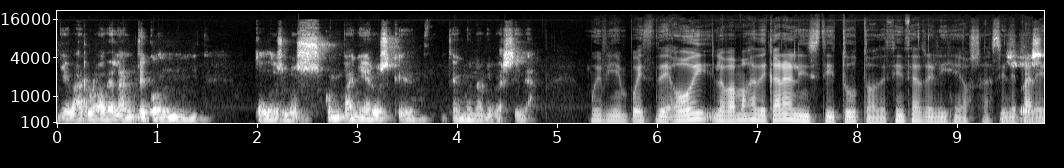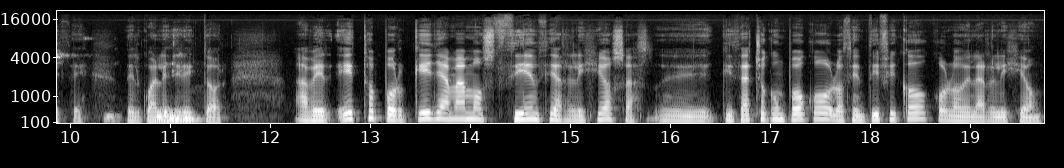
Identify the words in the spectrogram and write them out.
llevarlo adelante con todos los compañeros que tengo en la universidad. Muy bien, pues de hoy lo vamos a dedicar al Instituto de Ciencias Religiosas, si le parece, del cual es director. A ver, ¿esto por qué llamamos ciencias religiosas? Eh, quizás choque un poco lo científico con lo de la religión.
